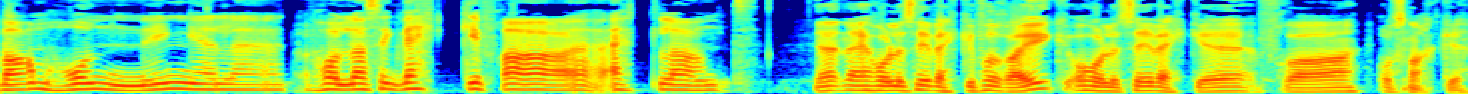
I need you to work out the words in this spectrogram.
varm honning, eller holde seg vekk fra et eller annet? ja, Nei, holde seg vekke fra røyk og holde seg vekke fra å snakke.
